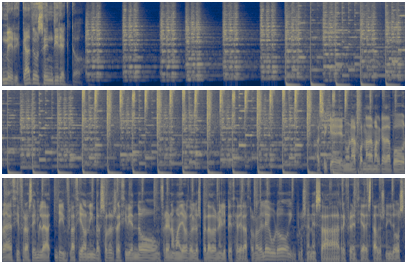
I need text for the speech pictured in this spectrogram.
Mercados en directo. Así que en una jornada marcada por eh, cifras de, inflación, inversores recibiendo un freno mayor de lo esperado en el IPC de la zona del euro, incluso en esa referencia de Estados Unidos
